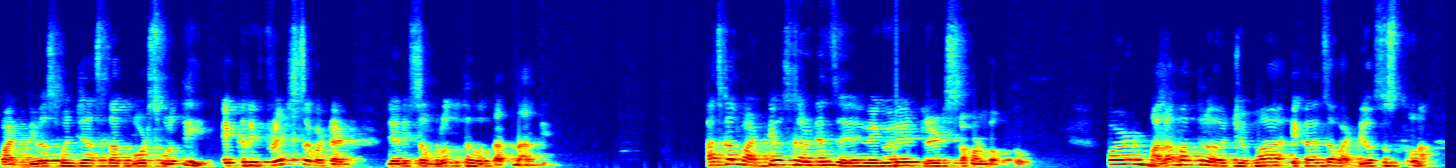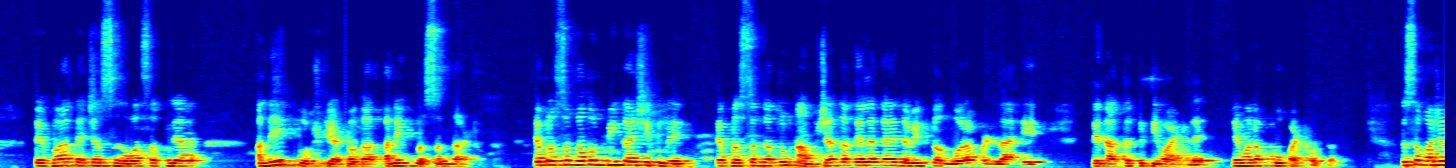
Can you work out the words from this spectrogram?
वाढदिवस म्हणजे असतात गोड स्मृती एक रिफ्रेशचं बटन ज्याने समृद्ध होतात नाती. आजकाल वाढदिवस करण्याचे वेगवेगळे ट्रेड्स आपण बघतो. पण मला मात्र जेव्हा एखाद्याचा वाढदिवस असतो ना तेव्हा त्याच्या सहवासातल्या अनेक गोष्टी आठवतात अनेक प्रसंग आठवतात. त्या प्रसंगातून मी काय शिकले? त्या प्रसंगातून आमच्या नात्याला काय नवीन कंगोरा पडला आहे? ते नातं किती वाढलंय? हे मला खूप आठवतं. जसं माझ्या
